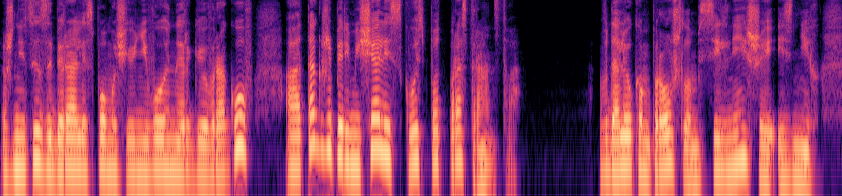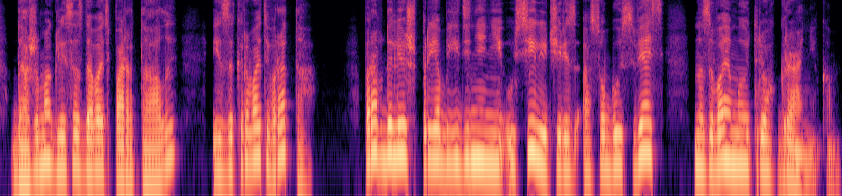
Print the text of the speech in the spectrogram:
Жнецы забирали с помощью него энергию врагов, а также перемещались сквозь подпространство. В далеком прошлом сильнейшие из них даже могли создавать порталы и закрывать врата. Правда, лишь при объединении усилий через особую связь, называемую трехгранником.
